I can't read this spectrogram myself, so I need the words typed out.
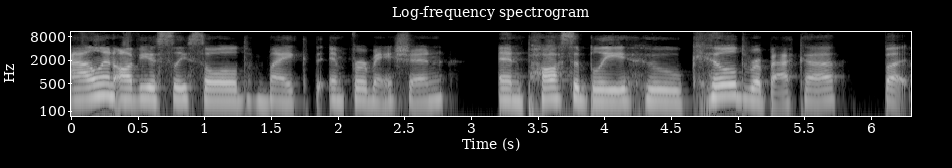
Alan obviously sold Mike the information and possibly who killed Rebecca, but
